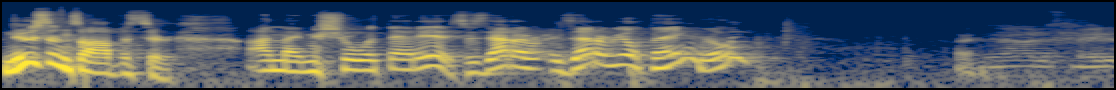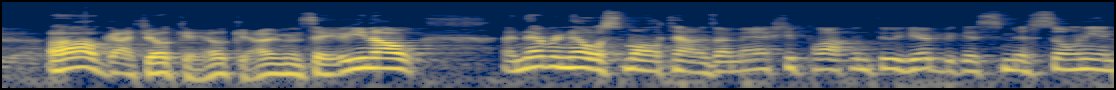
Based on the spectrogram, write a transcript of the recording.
Nuisance officer. I'm not even sure what that is. Is that a is that a real thing? Really? No, I just made it up. Oh, gotcha. Okay, okay. I'm gonna say, you know, I never know with small towns. I'm actually popping through here because Smithsonian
